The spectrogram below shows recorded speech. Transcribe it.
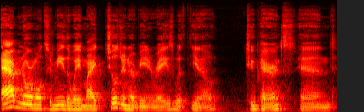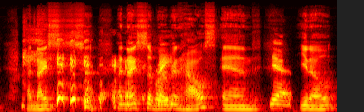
abnormal to me the way my children are being raised with you know two parents and a nice a nice suburban right. house and yeah you know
